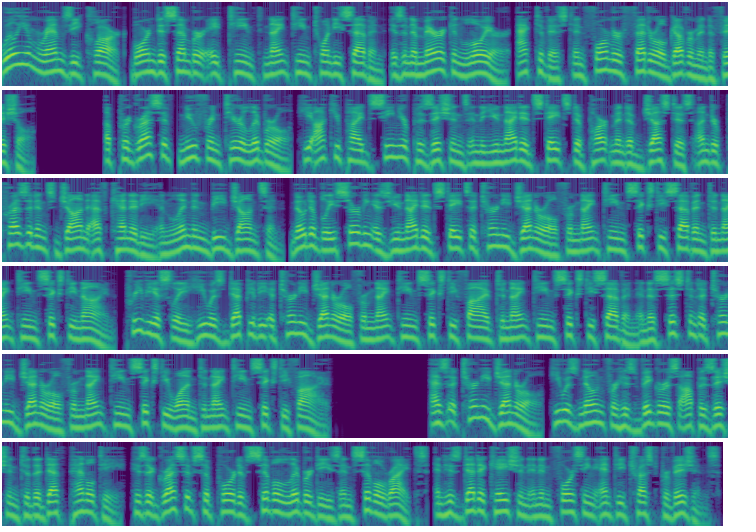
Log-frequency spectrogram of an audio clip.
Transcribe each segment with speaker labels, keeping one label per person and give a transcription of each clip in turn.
Speaker 1: William Ramsey Clark born December 18, 1927, is an American lawyer, activist and former federal government official. A progressive, New Frontier liberal, he occupied senior positions in the United States Department of Justice under Presidents John F. Kennedy and Lyndon B. Johnson, notably serving as United States Attorney General from 1967 to 1969. Previously, he was Deputy Attorney General from 1965 to 1967 and Assistant Attorney General from 1961 to 1965. As Attorney General, he was known for his vigorous opposition to the death penalty, his aggressive support of civil liberties and civil rights, and his dedication in enforcing antitrust provisions.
